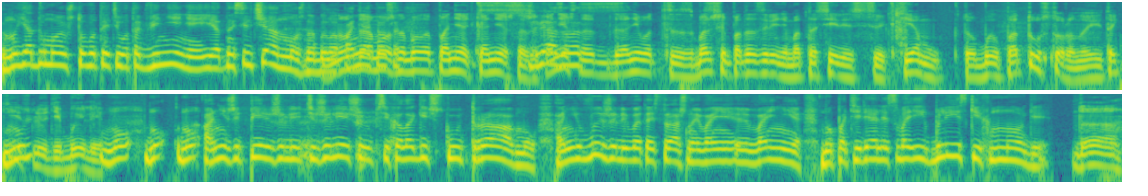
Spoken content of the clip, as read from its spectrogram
ну, я думаю, что вот эти вот обвинения и односельчан можно было ну, понять. да, можно было понять, конечно же. Конечно, с... они вот с большим подозрением относились к тем, кто был по ту сторону, и такие ну, же люди были. Ну, ну, ну, они же пережили тяжелейшую психологическую травму, они выжили в этой страшной войне, войне но потеряли своих близких многие. Да,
